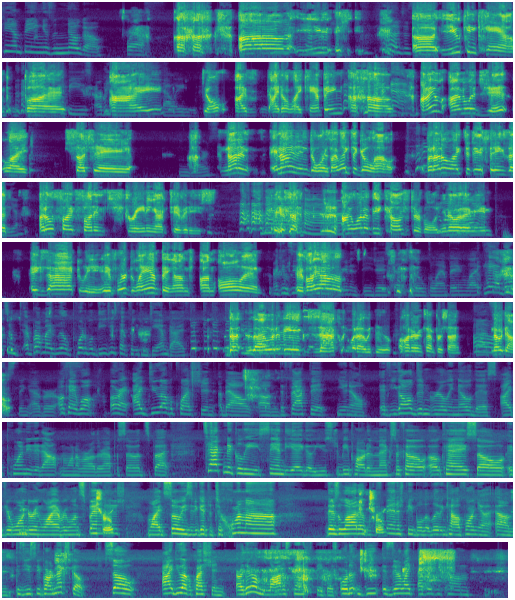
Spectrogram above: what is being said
camping is a no go. Well, um, you, uh, you can camp, but I. don't. I've I don't like camping. Um, I'm I'm legit like such a Indoors. not an and not an indoors. I like to go out, but I don't like to do things that Yeah. I don't find fun in straining activities. I want to be comfortable. You know what I mean? Exactly. If we're glamping, I'm I'm all in. I can see If I have a- DJ set to go glamping. Like, hey, I brought some. I brought my little portable DJ set so we can jam, guys. That that would be that? exactly what I would do. 110. percent No doubt. thing ever. Okay, well, all right. I do have a question about um, the fact that you know, if you all didn't really know this, I pointed it out in one of our other episodes, but technically, San Diego used to be part of Mexico. Okay, so if you're wondering why everyone's Spanish, True. why it's so easy to get to Tijuana. There's a lot of True. Spanish people that live in California because it used to be part of Mexico. So I do have a question. Are there a lot of Spanish speakers, or do, do is there like ever become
